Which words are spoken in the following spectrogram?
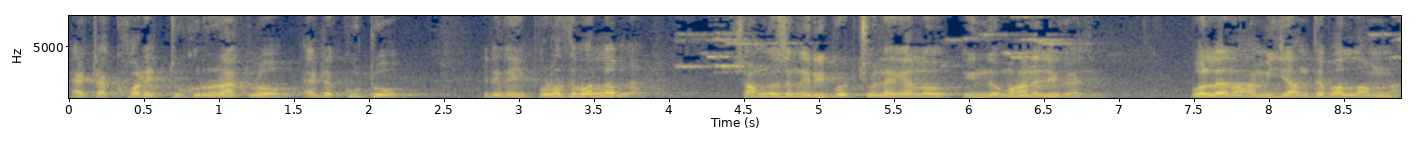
একটা খড়ের টুকরো রাখল, একটা কুটো। এটাকে আমি পোড়াতে পারলাম না। সঙ্গে সঙ্গে রিপোর্ট চলে গেল ইন্দু মহারাজের কাছে। বললেন, আমি জানতে পারলাম না।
